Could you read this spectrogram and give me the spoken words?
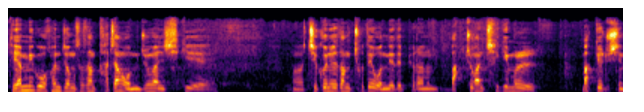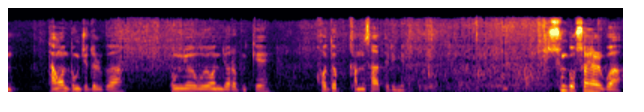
대한민국 헌정사상 가장 엄중한 시기에 어, 집권여당 초대 원내대표라는 막중한 책임을 맡겨주신 당원 동지들과 동료 의원 여러분께 거듭 감사드립니다. 순국선열과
